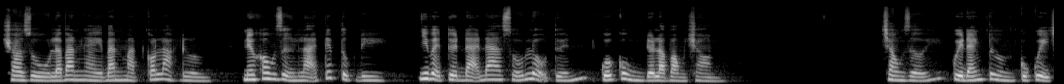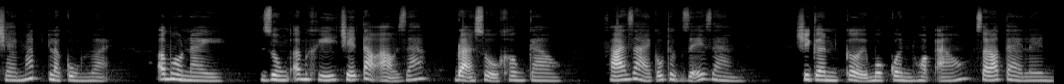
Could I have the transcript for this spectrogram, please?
Cho dù là ban ngày ban mặt có lạc đường, nếu không dừng lại tiếp tục đi, như vậy tuyệt đại đa số lộ tuyến cuối cùng đều là vòng tròn. Trong giới, quỷ đánh tường của quỷ che mắt là cùng loại. Âm hồn này dùng âm khí chế tạo ảo giác, Đoạn sổ không cao, Phá giải cũng thực dễ dàng. Chỉ cần cởi một quần hoặc áo, Sau đó tè lên,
